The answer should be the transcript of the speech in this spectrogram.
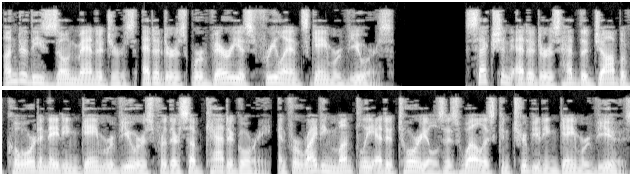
Under these zone managers editors were various freelance game reviewers. Section editors had the job of coordinating game reviewers for their subcategory, and for writing monthly editorials as well as contributing game reviews.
